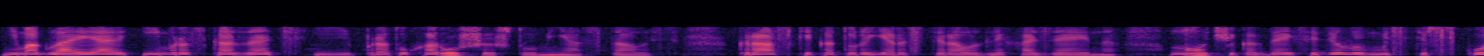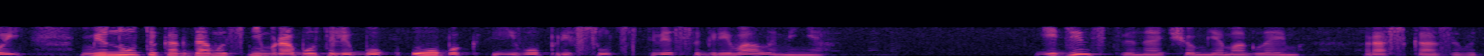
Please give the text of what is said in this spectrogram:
Не могла я им рассказать и про то хорошее, что у меня осталось. Краски, которые я растирала для хозяина, ночи, когда я сидела в мастерской, минуты, когда мы с ним работали бок о бок, и его присутствие согревало меня. Единственное, о чем я могла им рассказывать,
